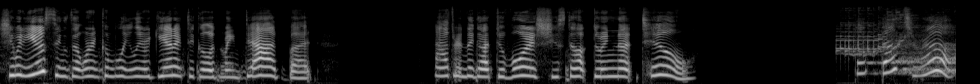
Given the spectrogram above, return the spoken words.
She would use things that weren't completely organic to go with my dad, but after they got divorced, she stopped doing that too. But that's rough.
